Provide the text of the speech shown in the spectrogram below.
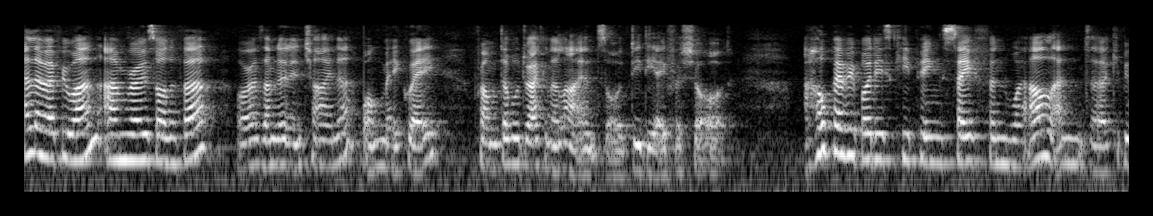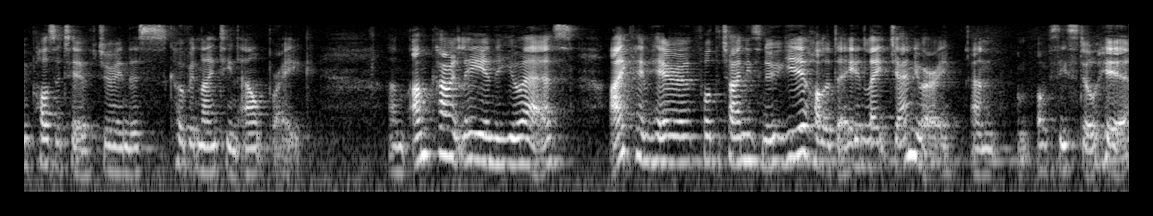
Hello everyone, I'm Rose Oliver, or as I'm known in China, Wong Mei Gui, from Double Dragon Alliance, or DDA for short. I hope everybody's keeping safe and well and uh, keeping positive during this COVID-19 outbreak. Um, I'm currently in the US. I came here for the Chinese New Year holiday in late January and I'm obviously still here.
